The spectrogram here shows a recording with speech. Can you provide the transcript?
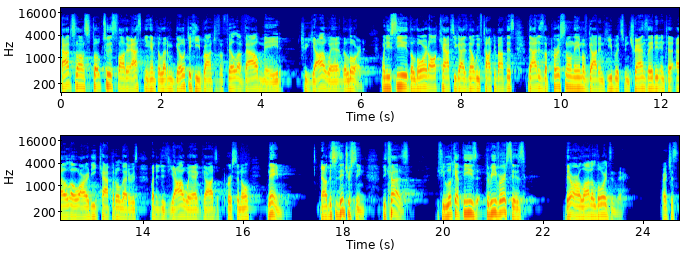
Absalom spoke to his father, asking him to let him go to Hebron to fulfill a vow made to Yahweh, the Lord. When you see the Lord all caps, you guys know we've talked about this. That is the personal name of God in Hebrew. It's been translated into L-O-R-D capital letters, but it is Yahweh, God's personal name. Now, this is interesting because if you look at these three verses, there are a lot of lords in there, right? Just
